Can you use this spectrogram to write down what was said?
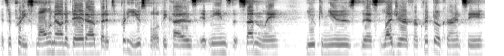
It's a pretty small amount of data, but it's pretty useful because it means that suddenly you can use this ledger for cryptocurrency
